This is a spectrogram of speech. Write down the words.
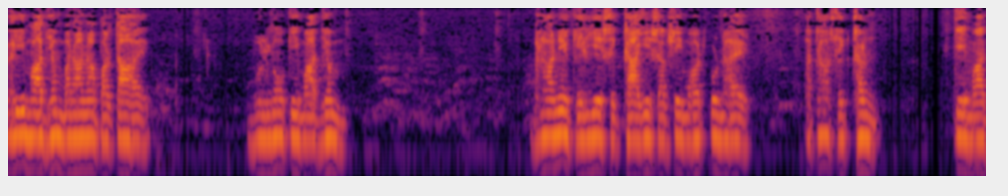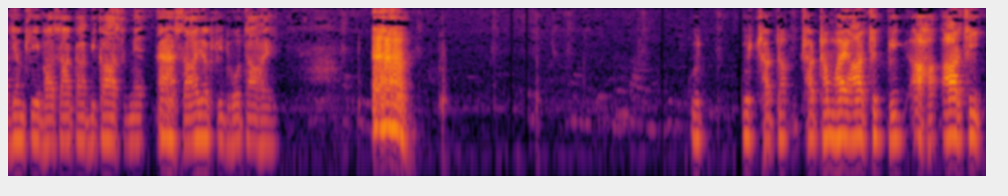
कई माध्यम बनाना पड़ता है। बोलियों के माध्यम बनाने के लिए शिक्षा ही सबसे महत्वपूर्ण है। अतः शिक्षण के माध्यम से भाषा का विकास में सहायक सिद्ध होता है। कुछ छठम छठम है आर्थिक आर्थिक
